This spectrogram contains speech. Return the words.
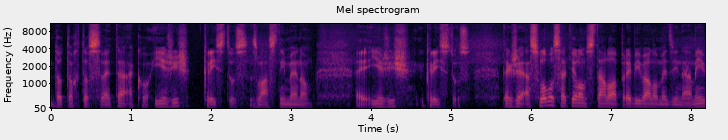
do tohto sveta ako Ježiš Kristus s vlastným menom. E, Ježiš Kristus. Takže a slovo sa telom stalo a prebývalo medzi nami,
